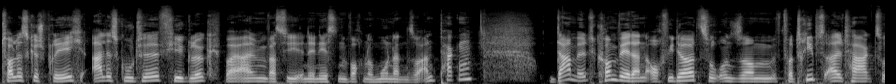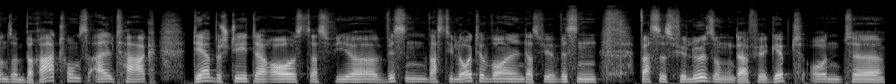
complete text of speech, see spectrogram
tolles Gespräch, alles Gute, viel Glück bei allem, was Sie in den nächsten Wochen und Monaten so anpacken. Damit kommen wir dann auch wieder zu unserem Vertriebsalltag, zu unserem Beratungsalltag. Der besteht daraus, dass wir wissen, was die Leute wollen, dass wir wissen, was es für Lösungen dafür gibt und äh,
